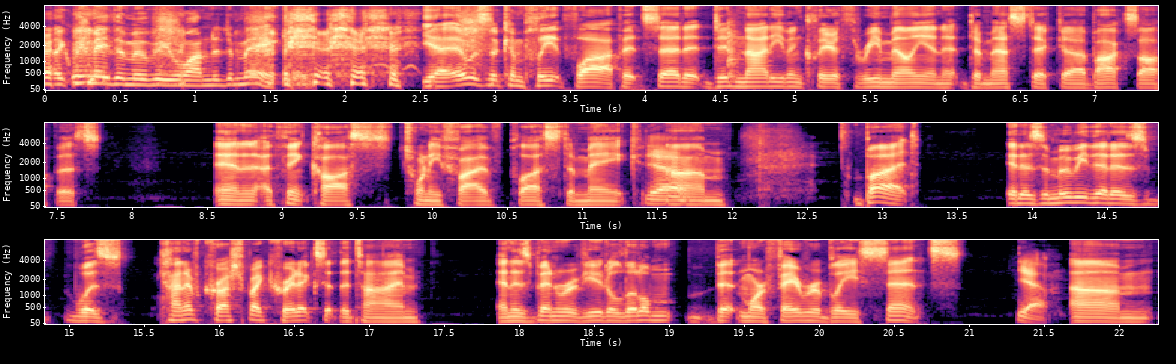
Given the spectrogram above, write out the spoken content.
like we made the movie we wanted to make. yeah, it was a complete flop. It said it did not even clear three million at domestic uh, box office and I think costs 25 plus to make. Yeah. Um, but it is a movie that is was kind of crushed by critics at the time and has been reviewed a little bit more favorably since. Yeah. Um,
